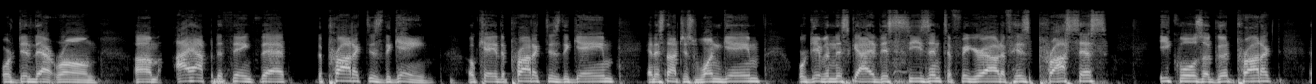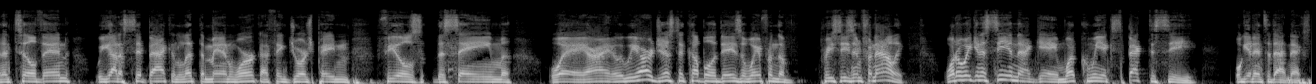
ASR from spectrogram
or did that wrong. Um, I happen to think that the product is the game. Okay, the product is the game, and it's not just one game. We're giving this guy this season to figure out if his process equals a good product. And until then, we got to sit back and let the man work. I think George Paton feels the same way. All right, we are just a couple of days away from the preseason finale. What are we going to see in that game? What can we expect to see? We'll get into that next.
